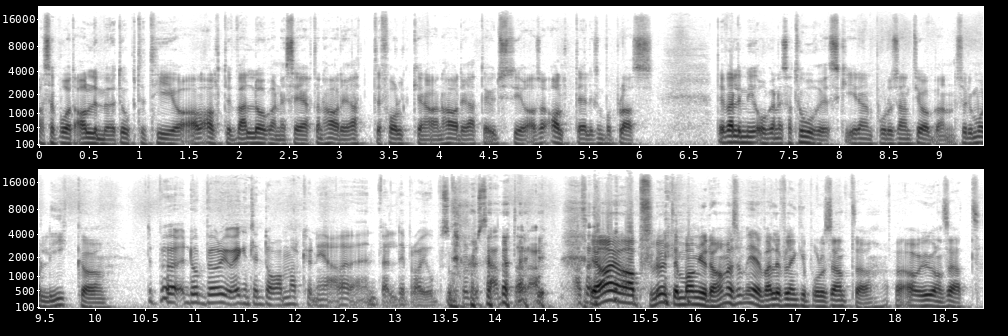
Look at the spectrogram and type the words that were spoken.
passe på at alle møter opp til tid, og alt er velorganisert, en har de rette folkene, en har de rette utstyret. Altså alt er liksom på plass. Det er veldig mye organisatorisk i den produsentjobben, så du må like bør, da bør jo egentlig damer kunne gjøre en veldig bra jobb som produsenter. Altså, Ja, ja, absolutt. Det er mange damer som er veldig flinke produsenter, uansett.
